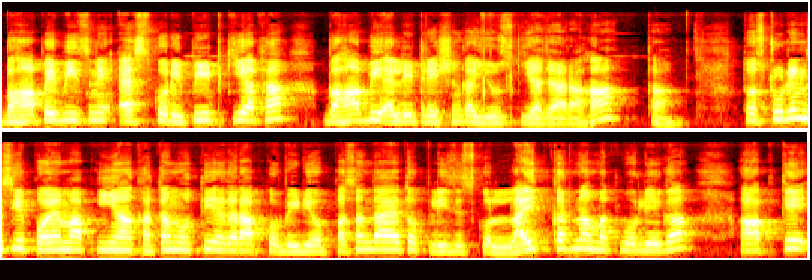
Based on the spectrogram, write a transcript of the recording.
वहाँ पे भी इसने एस को रिपीट किया था, वहाँ भी एलिट्रेशन का यूज़ किया जा रहा था। तो स्टूडेंट्स ये पोएम आपकी यहाँ खत्म होती है। अगर आपको वीडियो पसंद आया तो प्लीज़ इसको लाइक करना मत भूलिएगा। आपके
